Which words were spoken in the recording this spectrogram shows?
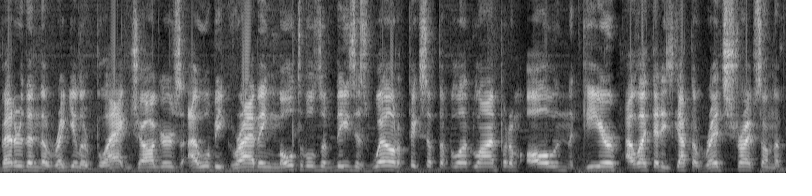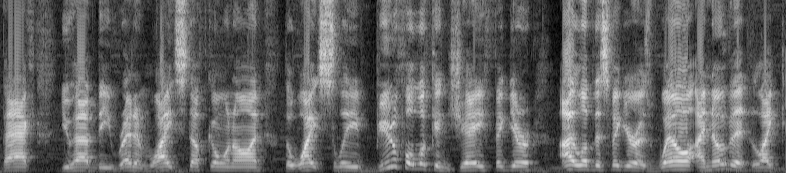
better than the regular black joggers. I I will be grabbing multiples of these as well to fix up the bloodline, put them all in the gear. I like that he's got the red stripes on the back. You have the red and white stuff going on, the white sleeve. Beautiful looking Jey figure. I love this figure as well. I know that, like,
